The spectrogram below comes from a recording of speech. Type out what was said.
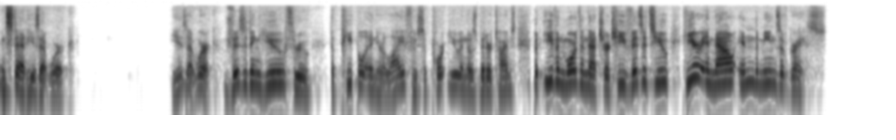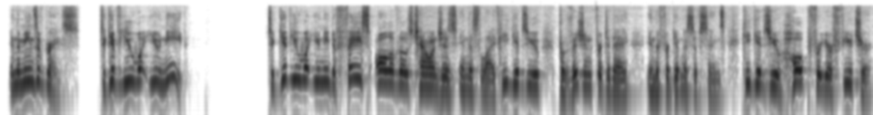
Instead, he's at work. He is at work, visiting you through the people in your life who support you in those bitter times. But even more than that, church, He visits you here and now in the means of grace. In the means of grace to give you what you need. To give you what you need to face all of those challenges in this life. He gives you provision for today in the forgiveness of sins. He gives you hope for your future,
